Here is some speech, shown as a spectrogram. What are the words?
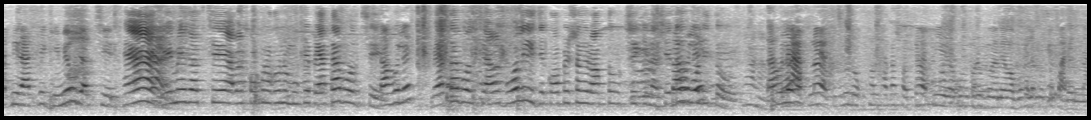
আপনি রাত্রে ঘেমেও যাচ্ছেন হ্যাঁ নেমে যাচ্ছে আবার কখনো কখনো মুখে ব্যথা বলছে। তাহলে? ব্যথা বলছে আবার বলি যে কপের সঙ্গে রক্ত উঠছে কিনা সেটাও? বলি তো। তাহলে আপনার এতগুলো লক্ষণ থাকা সত্ত্বেও আপনি এরকম করে মানে অবহেলা করতে পারেন না।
